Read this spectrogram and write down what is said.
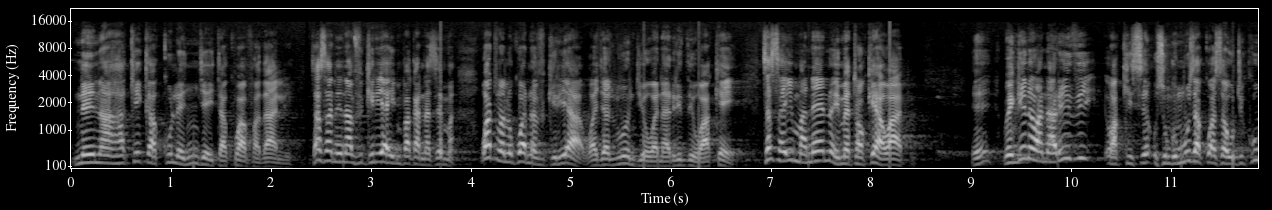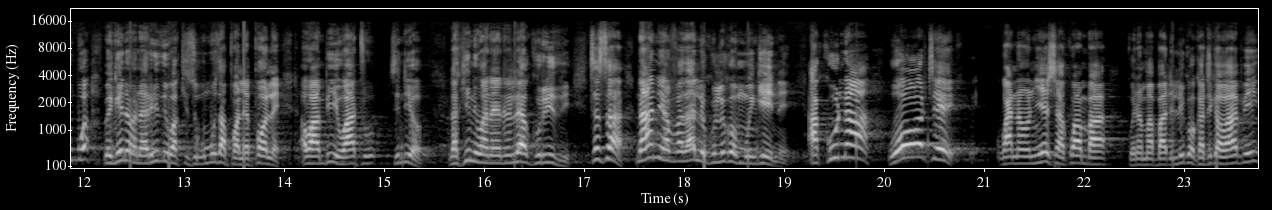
nina hakika kule nje itakuwa afadhali. Sasa ninafikiria hii mpaka nasema watu walikuwa wanafikiria Wajaluo ndio wanarithi wake. Sasa hii maneno imetokea wapi? Eh, wengine wanarithi wakizungumza kwa sauti kubwa, wengine wanarithi wakizungumza polepole, hawaambii watu, si ndio? Lakini wanaendelea kurithi. Sasa nani afadhali kuliko mwingine? Hakuna, wote wanaonyesha kwamba kuna mabadiliko katika wapi?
